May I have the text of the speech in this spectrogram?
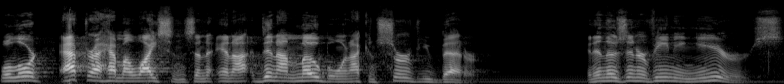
Well, Lord, after I have my license, and, and I, then I'm mobile and I can serve you better. And in those intervening years,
